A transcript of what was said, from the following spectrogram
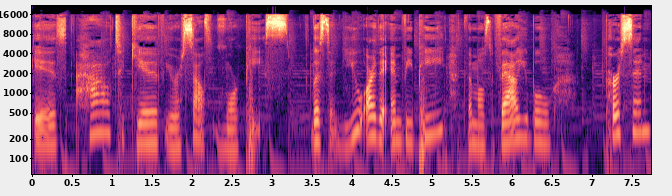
is how to give yourself more peace. Listen, you are the MVP, the most valuable person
